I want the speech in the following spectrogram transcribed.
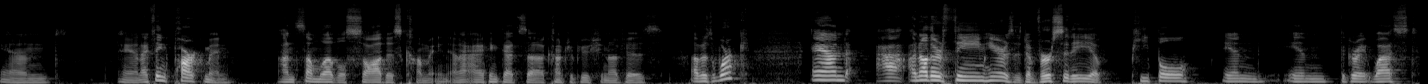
and and I think Parkman, on some level, saw this coming, and I, I think that's a contribution of his of his work. And uh, another theme here is the diversity of people in in the Great West,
